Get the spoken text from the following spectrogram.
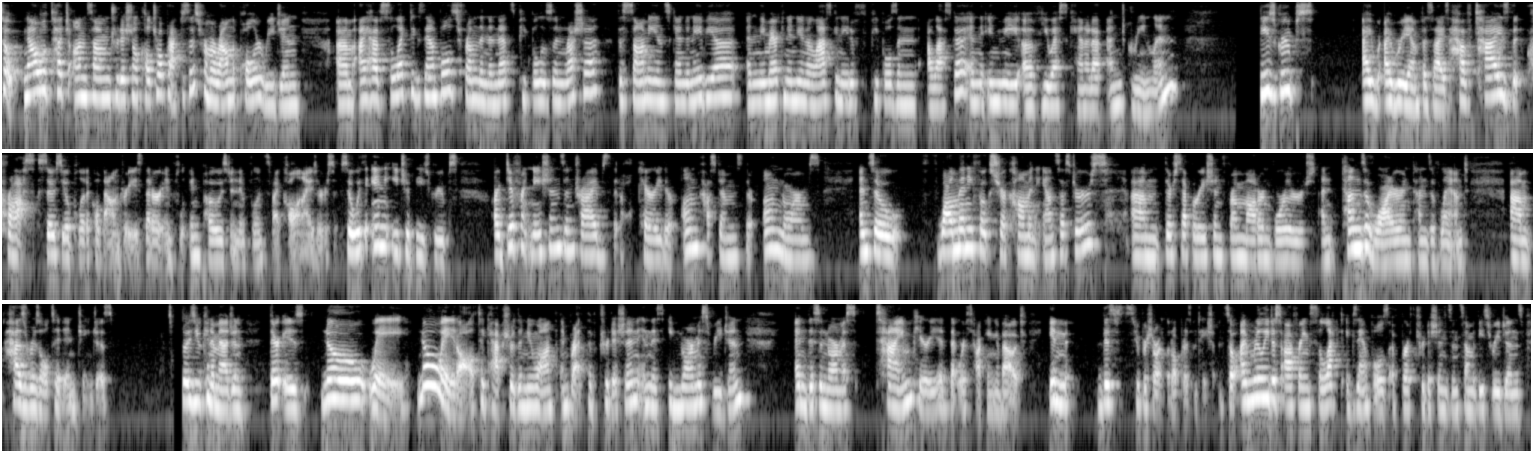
So now we'll touch on some traditional cultural practices from around the polar region um, I have select examples from the Nenets peoples in Russia, the Sami in Scandinavia, and the American Indian Alaska Native peoples in Alaska, and the Inuit of US, Canada, and Greenland. These groups, I, I re-emphasize, have ties that cross socio-political boundaries that are imposed and influenced by colonizers. So within each of these groups are different nations and tribes that carry their own customs, their own norms, and so while many folks share common ancestors, um, their separation from modern borders and tons of water and tons of land um, has resulted in changes. So, as you can imagine, there is no way, no way at all to capture the nuance and breadth of tradition in this enormous region and this enormous time period that we're talking about in this super short little presentation. So I'm really just offering select examples of birth traditions in some of these regions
